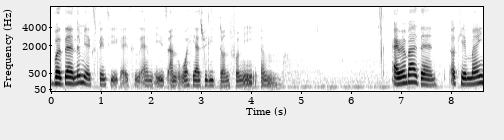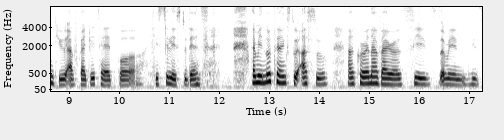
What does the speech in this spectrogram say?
but then let me explain to you guys who M is and what he has really done for me. Um, I remember then, okay, mind you, I've graduated, but he's still a student. I mean, no thanks to ASUU and coronavirus. He's, I mean, he's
